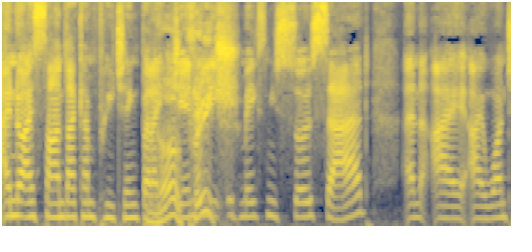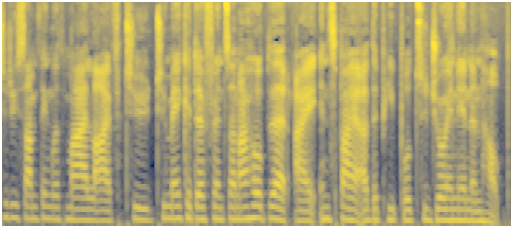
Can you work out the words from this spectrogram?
I know I sound like I'm preaching, but No, I genuinely preach. it makes me so sad and I, I want to do something with my life to to make a difference and I hope that I inspire other people to join in and help.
